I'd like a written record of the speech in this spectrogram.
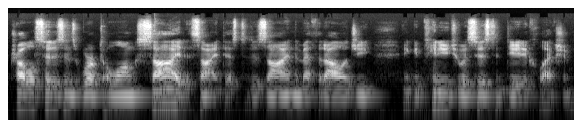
Tribal citizens worked alongside scientists to design the methodology and continue to assist in data collection.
